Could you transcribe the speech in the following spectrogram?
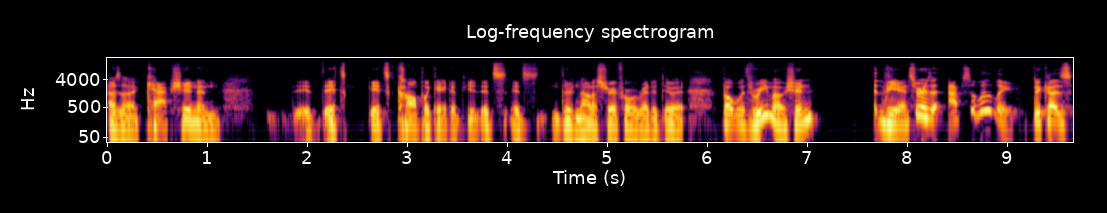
as a caption, and it, it's it's complicated. It's it's there's not a straightforward way to do it. But with Remotion, the answer is absolutely because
